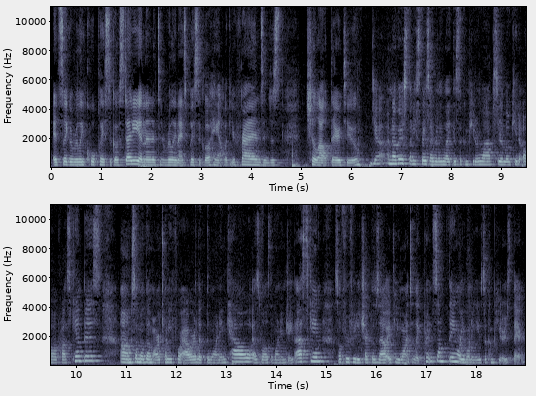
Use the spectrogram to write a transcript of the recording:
it's like a really cool place to go study, and then it's a really nice place to go hang out with your friends and just chill out there too. Yeah, another study space I really like is the computer labs. They're located all across campus. Um, some of them are 24 hour, like the one in Cal, as well as the one in J. Baskin. So feel free to check those out if you want to like print something or you want to use the computers there.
